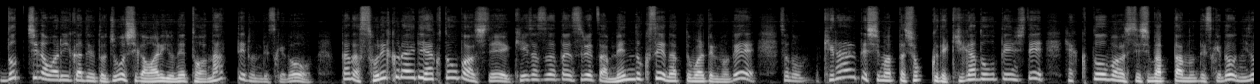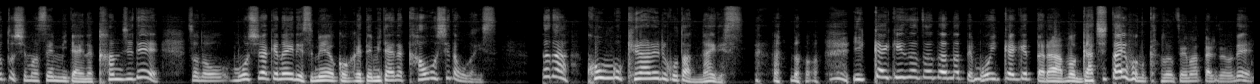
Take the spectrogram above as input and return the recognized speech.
どっちが悪いかというと上司が悪いよねとはなってるんですけど、ただそれくらいで110番して警察だったりするやつはめんどくせえなって思われてるので、その、蹴られてしまったショックで気が動転して110番してしまったんですけど、二度としませんみたいな感じで、その、申し訳ないです、迷惑をかけてみたいな顔をしてた方がいいです。ただ、今後蹴られることはないです。あの、一回警察沙になってもう一回蹴ったら、もうガチ逮捕の可能性もあったりするので、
